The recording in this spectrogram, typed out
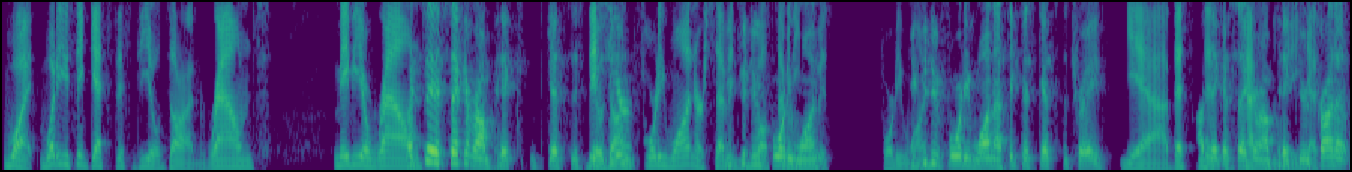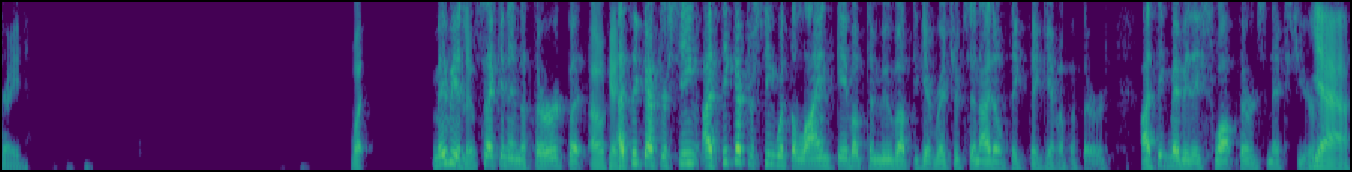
What? What do you think gets this deal done? Round, maybe a round Let's say a second round pick gets this deal this year, done. 41 or 70? You could do well, 41. is 41. You could do 41. I think this gets the trade. yeah, this, I this think a second round pick. You're trying to- trade. What? Maybe a Hello? second and a third, but Okay. I think after seeing I think after seeing what the Lions gave up to move up to get Richardson, I don't think they gave up a third. I think maybe they swap thirds next year. Yeah.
